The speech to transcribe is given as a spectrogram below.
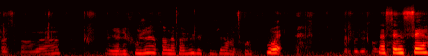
Passe par là. Il y a les fougères, ça on n'a pas vu les fougères la fois. Ouais, On peut descendre. la sincère.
